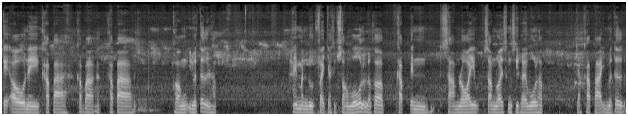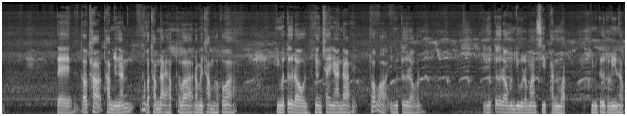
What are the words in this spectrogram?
แกะเอาในคาปาคาปาคาปาของอินเวอร์เตอร์นะครับ ให้มันดูดไฟจาก 12 โวลต์แล้วก็ขับเป็น 300 300ถึง400 โวลต์ครับ จากคาปาอินเวอร์เตอร์ แต่เราถ้าทำอย่างนั้นเราก็ทำได้ครับ แต่ว่าเราไม่ทำครับเพราะว่าอินเวอร์เตอร์เรายังใช้งานได้ เพราะว่าอินเวอร์เตอร์เราอินเวอร์เตอร์เรามันอยู่ประมาณ 4,000 วัตต์อินเวอร์เตอร์ตัวนี้นะครับ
